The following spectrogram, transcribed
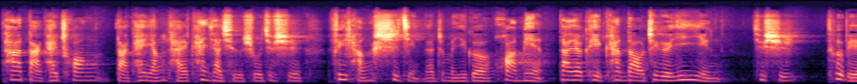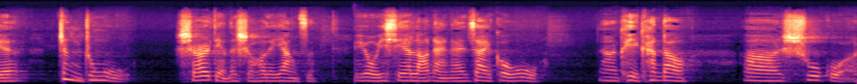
他打开窗、打开阳台看下去的时候，就是非常市井的这么一个画面。大家可以看到这个阴影，就是特别正中午十二点的时候的样子，有一些老奶奶在购物。嗯，可以看到，呃，蔬果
